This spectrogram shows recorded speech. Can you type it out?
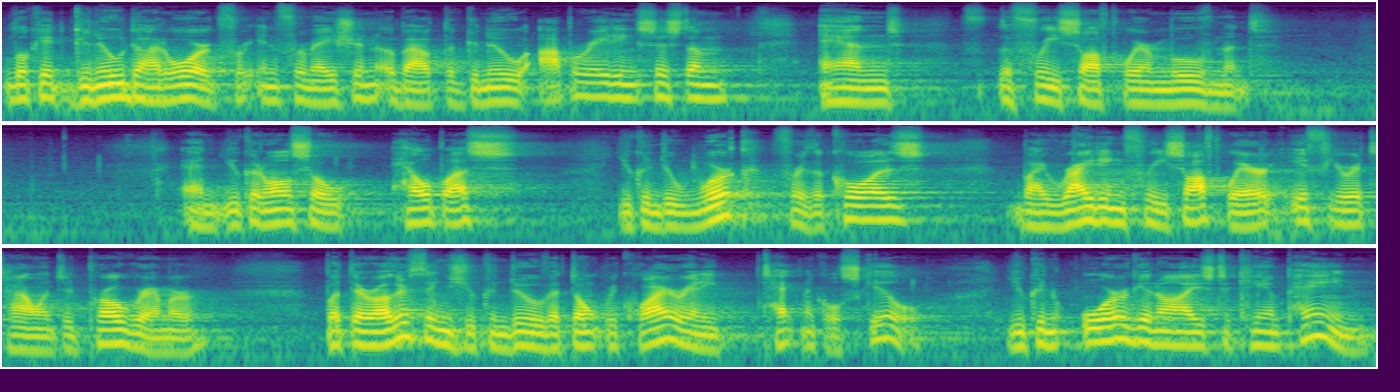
look at gnu.org for information about the GNU operating system and the free software movement. And you can also help us. You can do work for the cause by writing free software if you're a talented programmer. But there are other things you can do that don't require any technical skill. You can organize to campaign.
